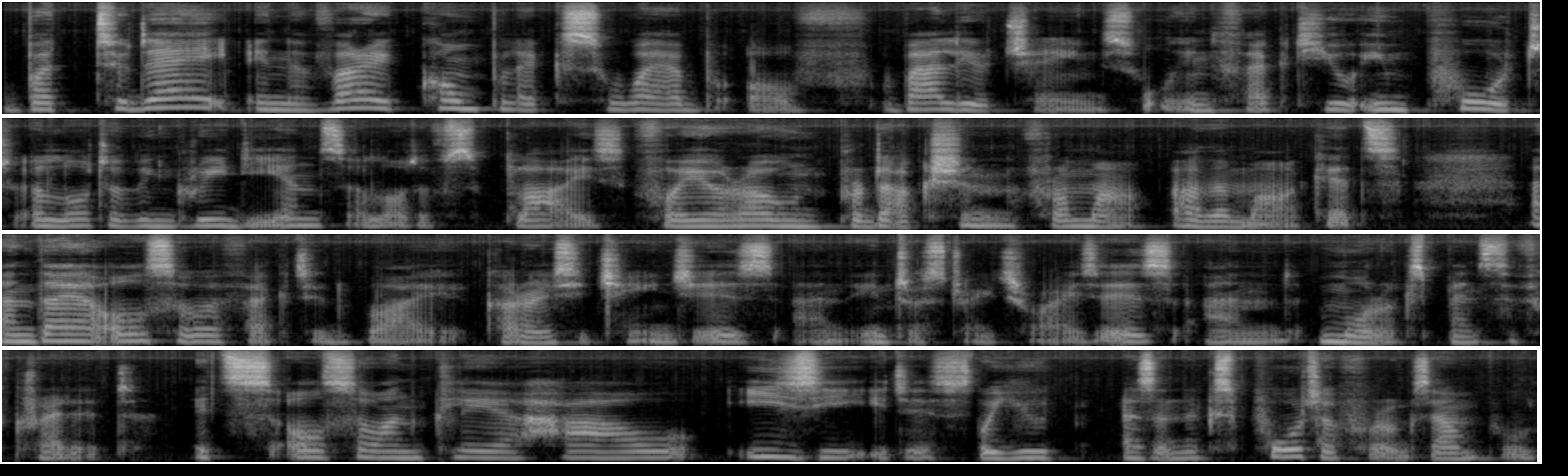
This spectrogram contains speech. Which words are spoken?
But today, in a very complex web of value chains, in fact, you import a lot of ingredients, a lot of supplies for your own production from other markets. And they are also affected by currency changes and interest rate rises and more expensive credit. It's also unclear how easy it is for you as an exporter, for example,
